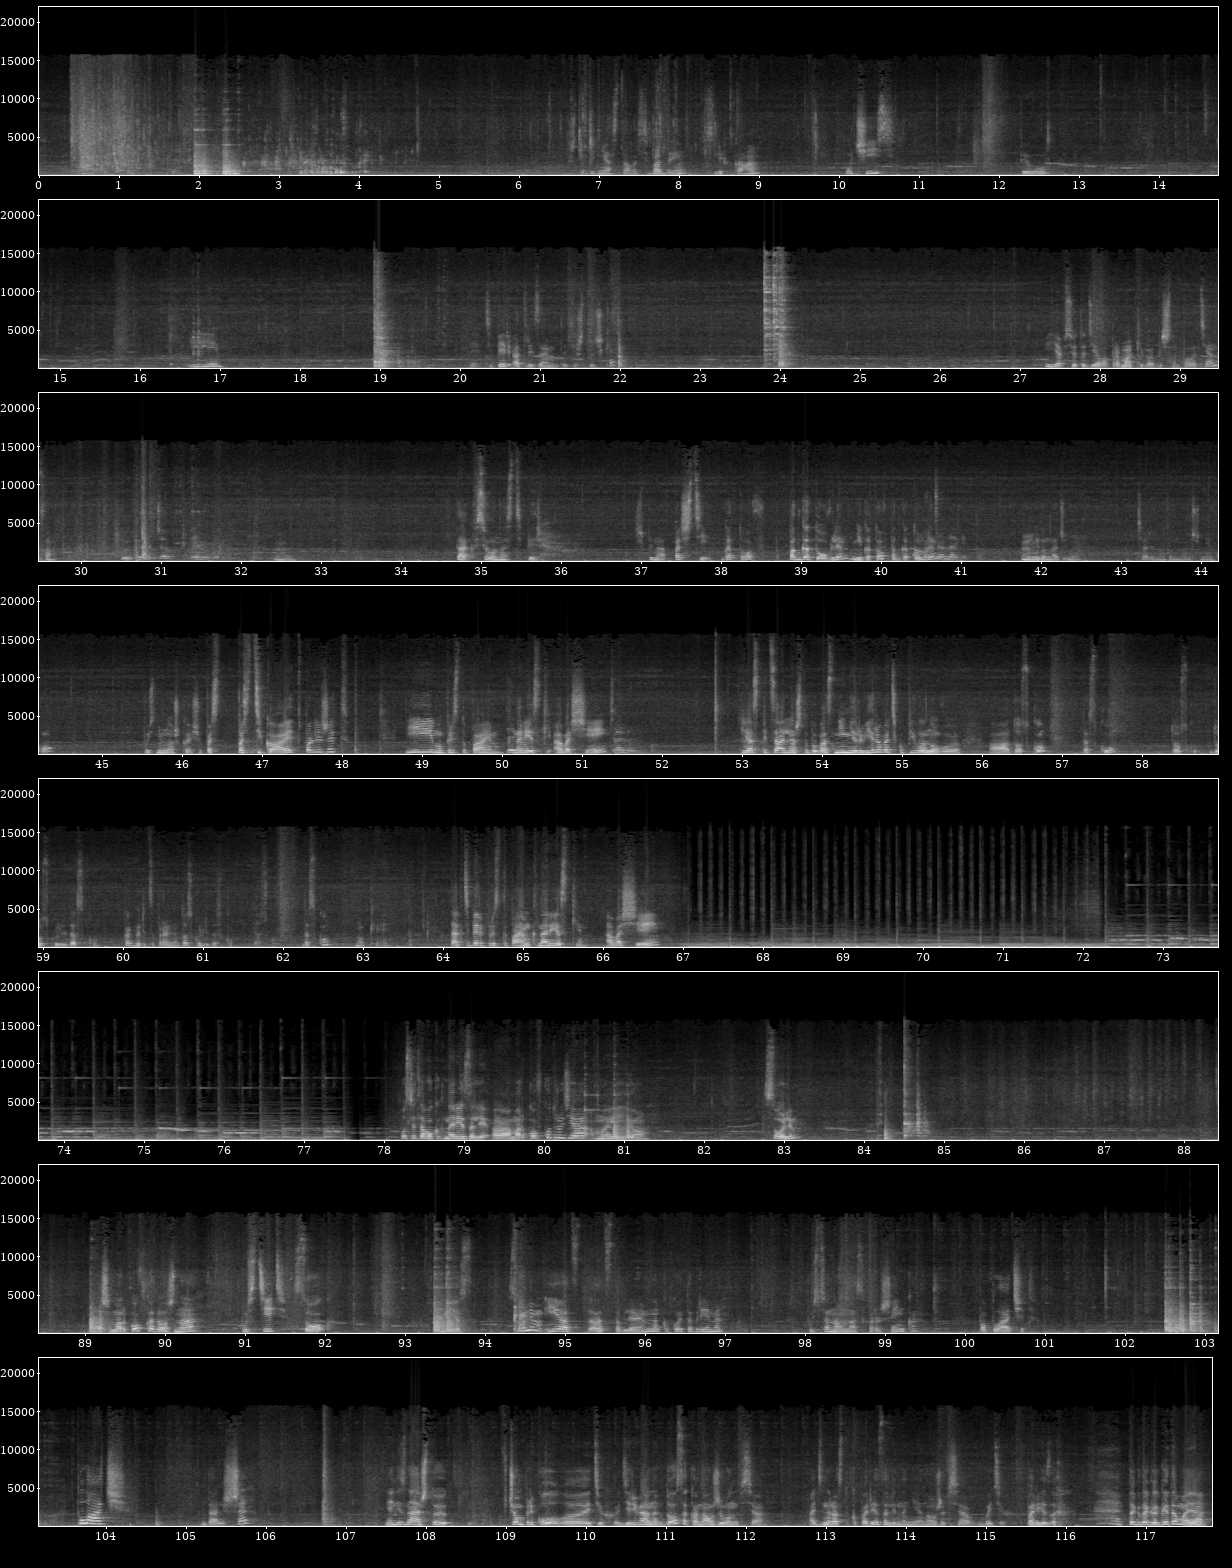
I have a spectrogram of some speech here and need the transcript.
чтобы не осталось воды, слегка. Учись, пилу. И теперь отрезаем вот эти штучки. И я все это дело промакиваю обычным полотенцем. Так, все у нас теперь шпинат почти готов. Подготовлен, не готов, подготовлен. Пусть немножко еще постекает, полежит. И мы приступаем к нарезке овощей. Я специально, чтобы вас не нервировать, купила новую а, доску. Доску. Доску. Доску или доску? Как говорится правильно, доску или доску? Доску. Доску? Окей. Okay. Так, теперь приступаем к нарезке овощей. После того, как нарезали а, морковку, друзья, мы ее солим. Наша морковка должна пустить сок. Мы ее солим и от- отставляем на какое-то время. Пусть она у нас хорошенько поплачет. Плачь. Дальше. Я не знаю, что, в чем прикол э, этих деревянных досок. Она уже вон вся. Один раз только порезали на ней, она уже вся в этих в порезах. Тогда как это моя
